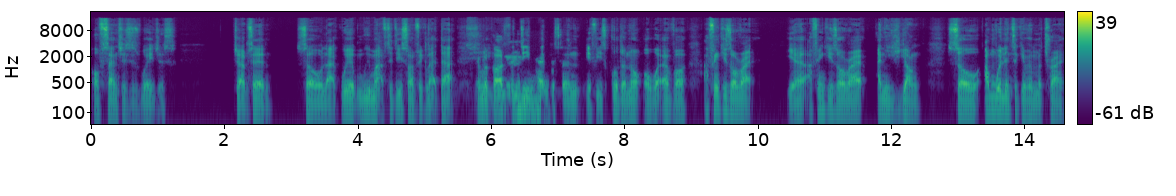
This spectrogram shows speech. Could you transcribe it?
of Sanchez's wages. Do you know what I'm saying? So like we we might have to do something like that. In regards to Dean Henderson, if he's good or not or whatever, I think he's all right. Yeah, I think he's all right and he's young. So I'm willing to give him a try.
